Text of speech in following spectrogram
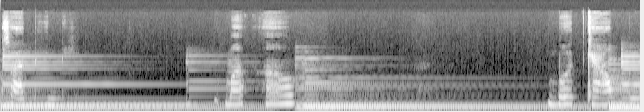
saat ini. Maaf buat kamu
